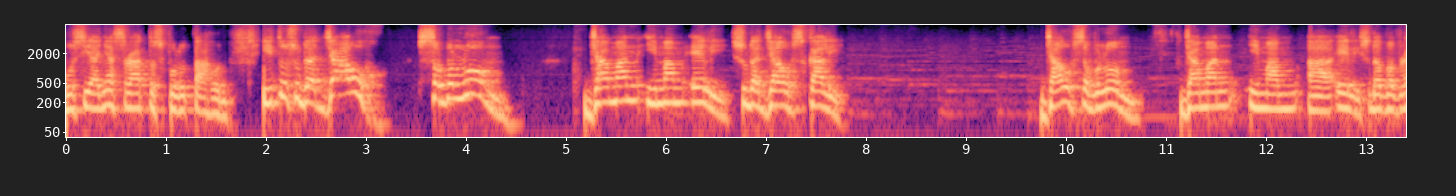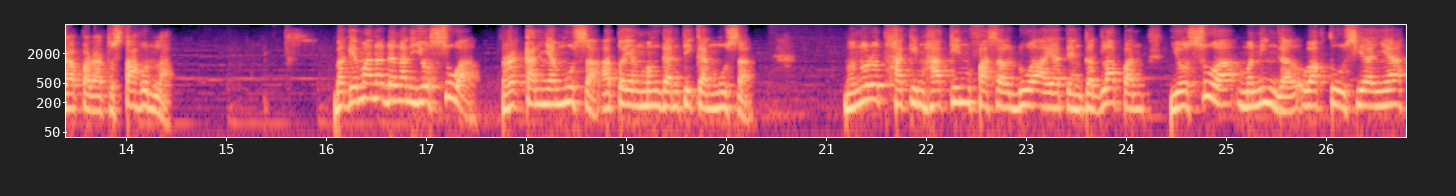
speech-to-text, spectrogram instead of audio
Usianya 110 tahun. Itu sudah jauh sebelum zaman Imam Eli, sudah jauh sekali. Jauh sebelum zaman Imam uh, Eli, sudah beberapa ratus tahun lah. Bagaimana dengan Yosua, rekannya Musa atau yang menggantikan Musa? Menurut Hakim-Hakim pasal 2 ayat yang ke-8, Yosua meninggal waktu usianya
